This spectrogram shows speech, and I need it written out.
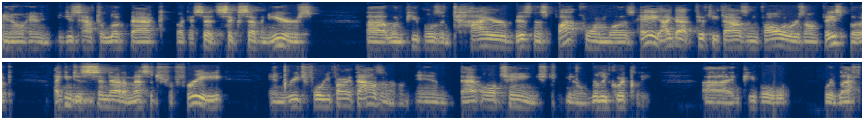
You know, and you just have to look back, like I said, six, seven years uh, when people's entire business platform was, "Hey, I got fifty thousand followers on Facebook. I can just send out a message for free and reach forty-five thousand of them." And that all changed, you know, really quickly, uh, and people were left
